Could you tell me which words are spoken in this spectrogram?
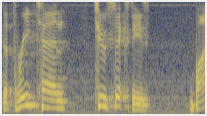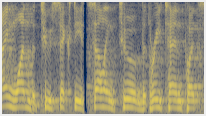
The 310 260s, buying one the 260s, selling two of the 310 puts.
